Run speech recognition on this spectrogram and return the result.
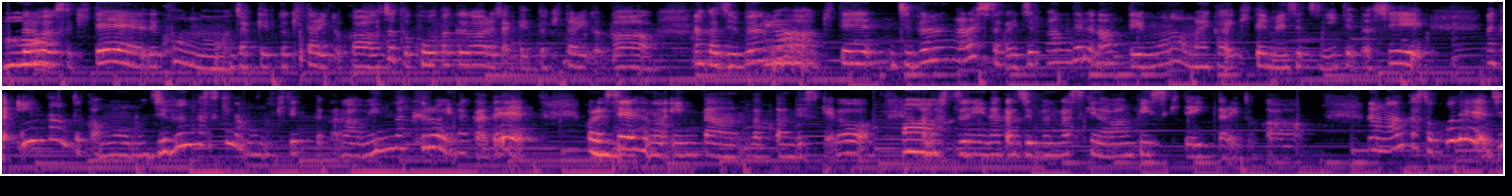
ブラウス着てで紺のジャケット着たりとかちょっと光沢があるジャケット着たりとかなんか自分が着て自分らしさが一番出るなっていうものを毎回着て面接に行ってたしなんかインターンとかも自分が好きなもの着てったからみんな黒い中でこれ政府のインターンだったんですけどあの普通になんか自分が好きなワンピース着て行ったりとか。でもなんかそこで人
